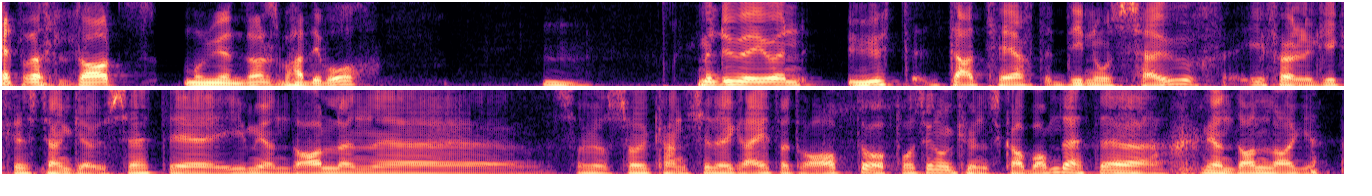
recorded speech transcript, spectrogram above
et resultat mot Mjøndalen som vi hadde i vår. Mm. Men du er jo en utdatert dinosaur, ifølge Christian Gauseth eh, i Mjøndalen. eh, Så, så kanskje det er greit å dra opp da, og få seg noen kunnskap om dette Mjøndalen-laget.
